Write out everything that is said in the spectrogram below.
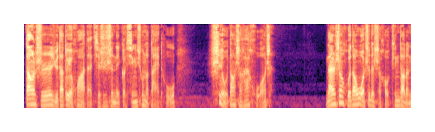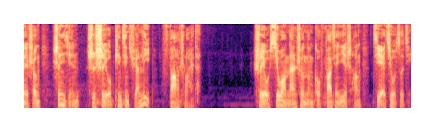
当时与他对话的其实是那个行凶的歹徒，室友当时还活着。男生回到卧室的时候，听到的那声呻吟是室友拼尽全力发出来的。室友希望男生能够发现异常，解救自己。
